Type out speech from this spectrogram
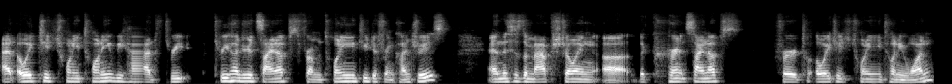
at OHH 2020, we had three, 300 signups from 22 different countries. And this is a map showing uh, the current signups for OHH 2021.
